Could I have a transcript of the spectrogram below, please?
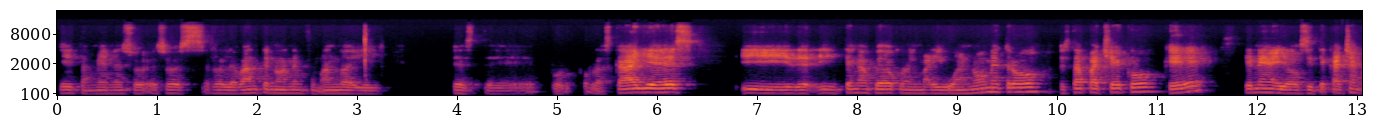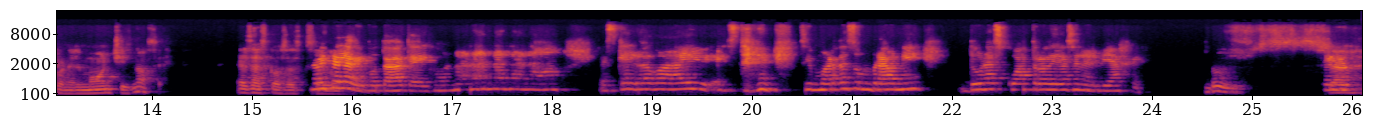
Sí, también eso, eso es relevante, no anden fumando ahí este, por, por las calles y, y, tengan cuidado con el marihuanómetro. Está Pacheco que tiene ellos, si te cachan con el monchis, no sé. Esas cosas. ¿No viste la diputada que dijo, no, no, no, no, no, es que luego hay, este, si muerdes un brownie, duras cuatro días en el viaje. Pues, que nos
